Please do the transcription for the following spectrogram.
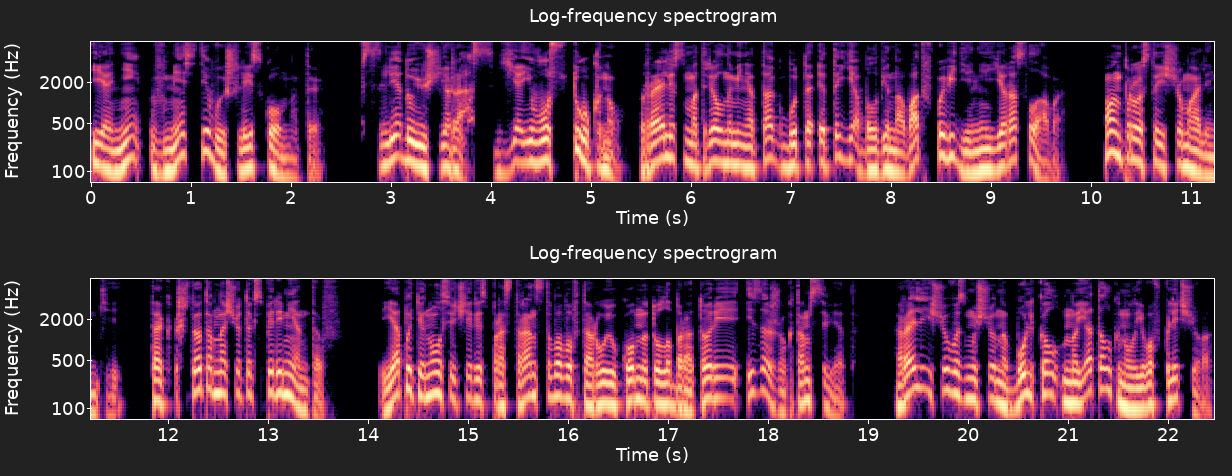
И они вместе вышли из комнаты. «В следующий раз я его стукну!» Райли смотрел на меня так, будто это я был виноват в поведении Ярослава. Он просто еще маленький. Так что там насчет экспериментов? Я потянулся через пространство во вторую комнату лаборатории и зажег там свет. Райли еще возмущенно булькал, но я толкнул его в плечо.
